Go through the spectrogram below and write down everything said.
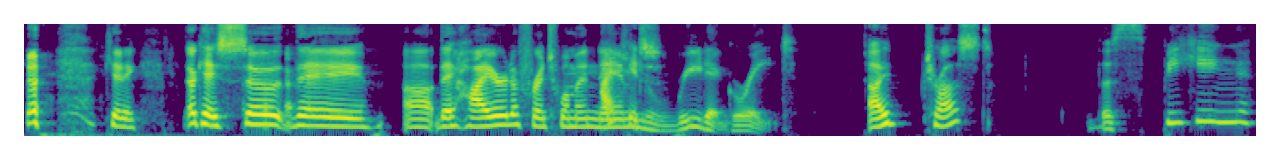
Kidding. Okay, so they uh, they hired a French woman named. I can read it great. I trust. The speaking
